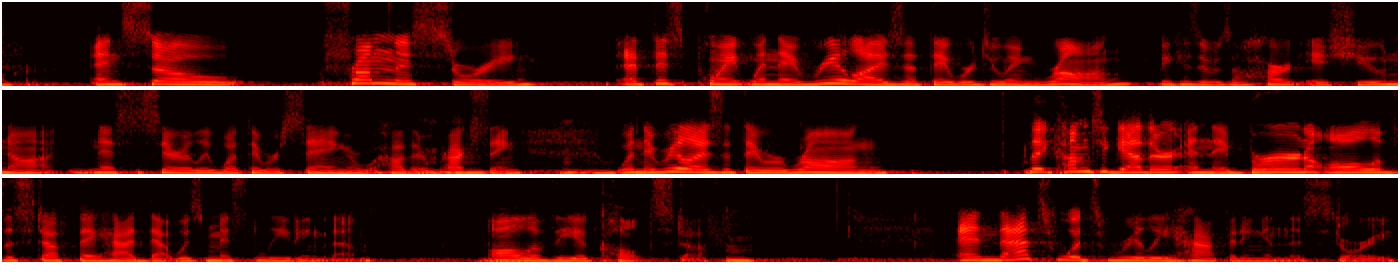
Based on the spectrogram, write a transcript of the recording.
Okay. And so, from this story, at this point, when they realized that they were doing wrong, because it was a heart issue, not necessarily what they were saying or how they were mm-hmm. practicing, mm-hmm. when they realized that they were wrong, they come together and they burn all of the stuff they had that was misleading them, mm-hmm. all of the occult stuff. Hmm. And that's what's really happening in this story.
